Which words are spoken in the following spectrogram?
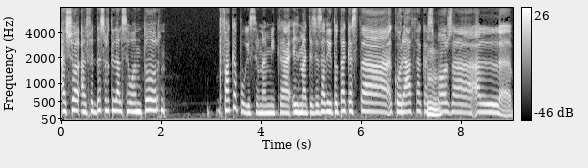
això, el fet de sortir del seu entorn fa que pugui ser una mica ell mateix, és a dir, tota aquesta coraza que es Mm. posa al,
